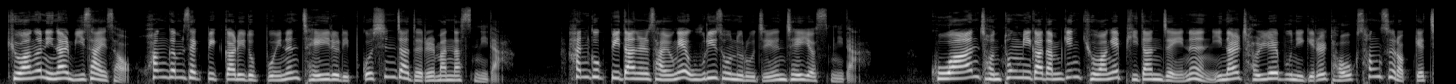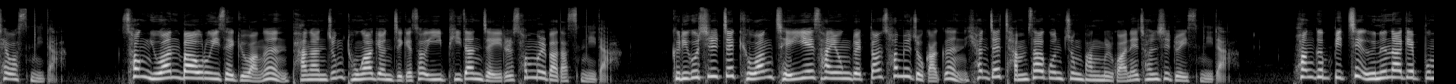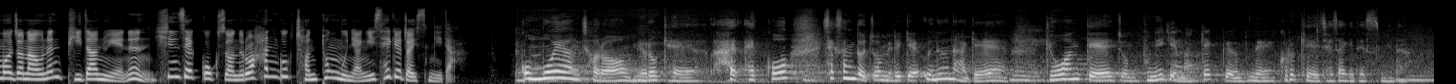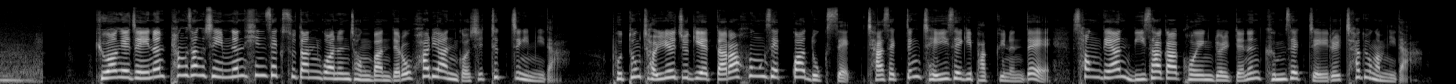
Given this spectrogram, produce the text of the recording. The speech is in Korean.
교황은 이날 미사에서 황금색 빛깔이 돋보이는 제의를 입고 신자들을 만났습니다. 한국 비단을 사용해 우리 손으로 지은 제의였습니다. 고아한 전통미가 담긴 교황의 비단 제의는 이날 전례 분위기를 더욱 성스럽게 채웠습니다. 성 요한 바오로 2세 교황은 방한 중 동학연직에서 이 비단 제의를 선물 받았습니다. 그리고 실제 교황 제의에 사용됐던 섬유 조각은 현재 잠사곤충 박물관에 전시돼 있습니다. 황금빛이 은은하게 뿜어져 나오는 비단 위에는 흰색 곡선으로 한국 전통 문양이 새겨져 있습니다. 꽃 모양처럼 이렇게 하- 했고 색상도 좀 이렇게 은은하게 교황께 좀 분위기에 맞게끔 네 그렇게 제작이 됐습니다. 교황의 제의는 평상시 입는 흰색 수단과는 정반대로 화려한 것이 특징입니다. 보통 전례 주기에 따라 홍색과 녹색, 자색 등 제의색이 바뀌는데 성대한 미사가 거행될 때는 금색 제의를 착용합니다.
